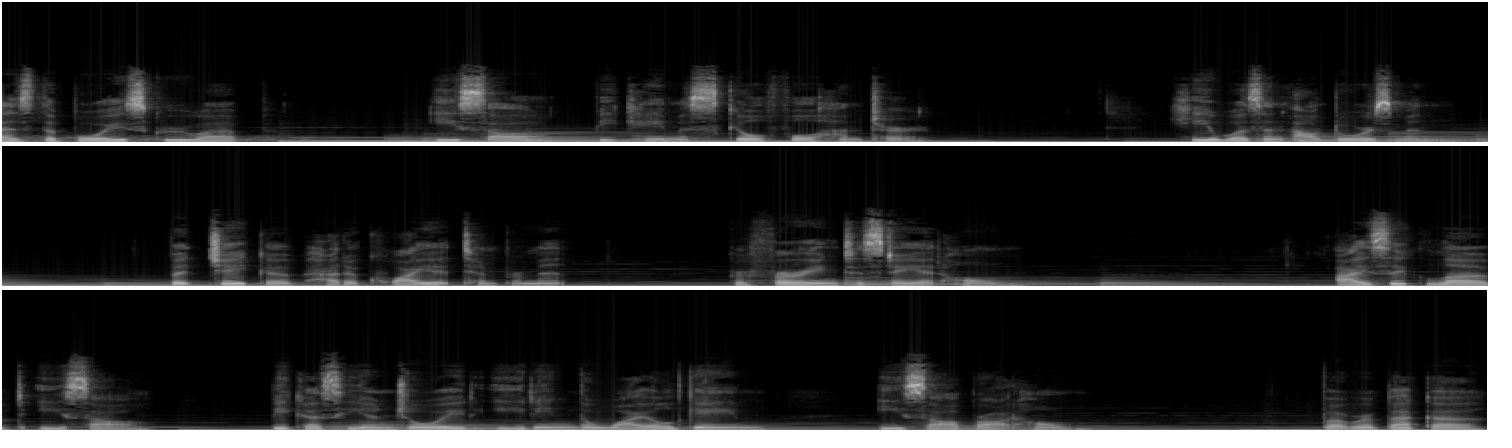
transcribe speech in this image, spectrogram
As the boys grew up, Esau became a skillful hunter. He was an outdoorsman, but Jacob had a quiet temperament preferring to stay at home. Isaac loved Esau because he enjoyed eating the wild game Esau brought home. But Rebekah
